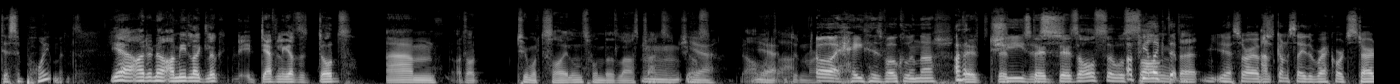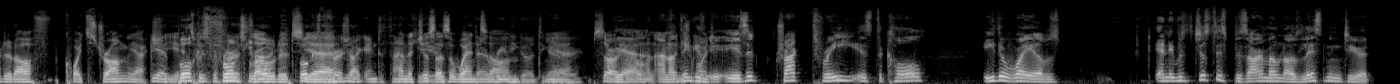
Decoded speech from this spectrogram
disappointment. Yeah, I don't know. I mean, like, look, it definitely has its duds. Um, I thought too much silence. One of those last tracks. Mm, just, yeah. Oh, yeah, what's that? didn't work. Oh, I hate his vocal in that. There- there- Jesus. there- there's also a I song feel like the, that yeah. Sorry, I was just going to say the record started off quite strongly. Actually, Yeah, it Book was is front loaded. Book is yeah, the first track into Thank and it just You. as it went They're on, really good together. Yeah. Sorry, yeah, Colin, and, and I think your is, is it track three is the call. Either way, I was, and it was just this bizarre moment. I was listening to it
